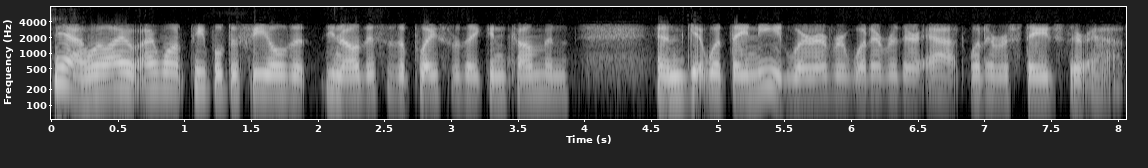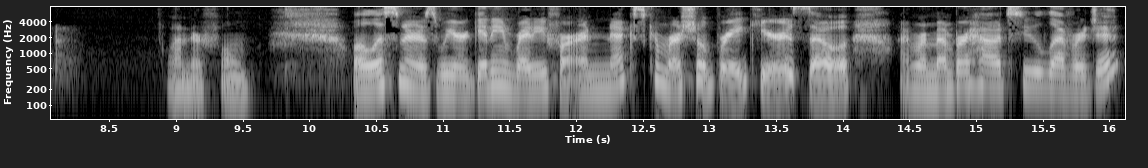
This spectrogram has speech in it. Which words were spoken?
Yeah, well, I, I want people to feel that you know this is a place where they can come and and get what they need wherever, whatever they're at, whatever stage they're at. Wonderful. Well, listeners, we are getting ready for our next commercial break here. So I remember how to leverage it.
